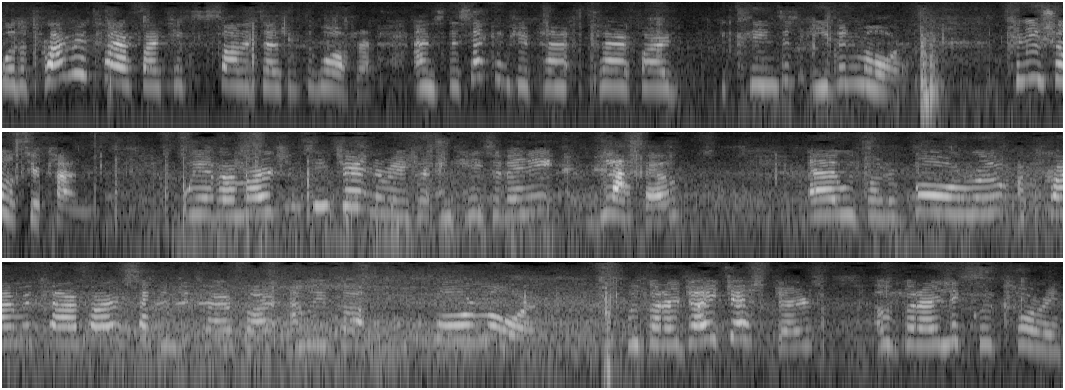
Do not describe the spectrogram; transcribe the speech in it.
Well, the primary clarifier takes the solids out of the water, and the secondary clarifier cleans it even more. Can you show us your plan? We have an emergency generator in case of any blackout. Uh, we've got a ballroom, a primary clarifier, a secondary clarifier, and we've got four more. We've got our digesters, and we've got our liquid chlorine.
